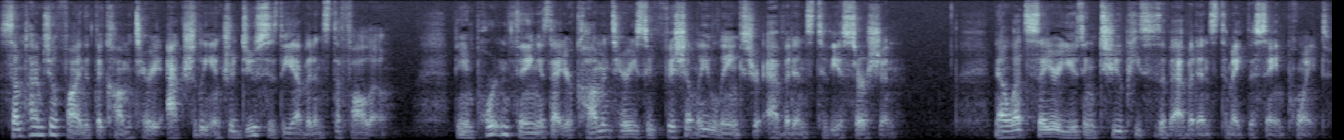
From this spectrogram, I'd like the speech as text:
Sometimes you'll find that the commentary actually introduces the evidence to follow. The important thing is that your commentary sufficiently links your evidence to the assertion. Now let's say you're using two pieces of evidence to make the same point.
